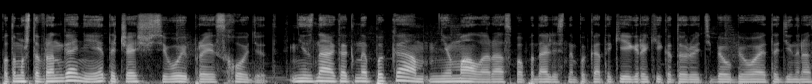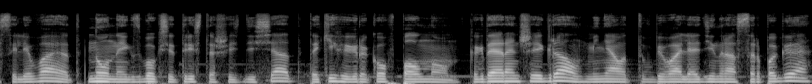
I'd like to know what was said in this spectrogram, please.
потому что в рангане это чаще всего и происходит. Не знаю как на ПК, мне мало раз попадались на ПК такие игроки, которые тебя убивают один раз и ливают, но на Xbox 360 таких игроков полно. Когда я раньше играл, меня вот убивали один раз с РПГ,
